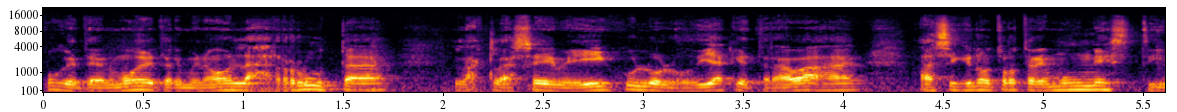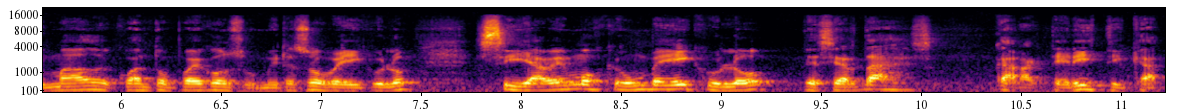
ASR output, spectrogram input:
porque tenemos determinados las rutas, la clase de vehículos, los días que trabajan, así que nosotros tenemos un estimado de cuánto puede consumir esos vehículos. Si ya vemos que un vehículo de ciertas características,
